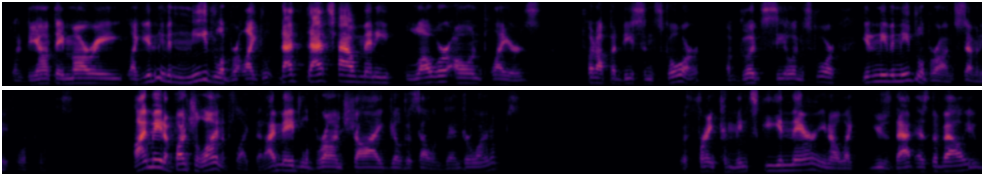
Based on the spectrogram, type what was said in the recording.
It's like Dejounte Murray. Like you didn't even need LeBron. Like that. That's how many lower owned players put up a decent score, a good ceiling score. You didn't even need LeBron 74 points. I made a bunch of lineups like that. I made LeBron Shai Gilgeous-Alexander lineups with Frank Kaminsky in there, you know, like use that as the value.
